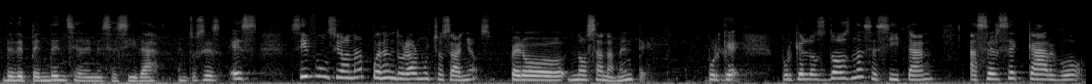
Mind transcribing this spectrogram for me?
de dependencia, de necesidad. Entonces, es, sí funciona, pueden durar muchos años, pero no sanamente. Porque, porque los dos necesitan hacerse cargo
